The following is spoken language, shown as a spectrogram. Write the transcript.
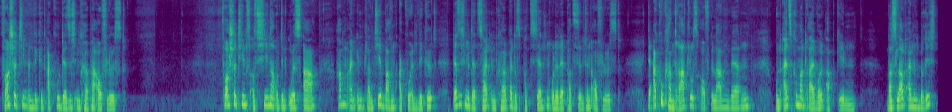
Forscherteam entwickelt Akku, der sich im Körper auflöst. Forscherteams aus China und den USA haben einen implantierbaren Akku entwickelt, der sich mit der Zeit im Körper des Patienten oder der Patientin auflöst. Der Akku kann drahtlos aufgeladen werden und 1,3 Volt abgeben was laut einem Bericht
